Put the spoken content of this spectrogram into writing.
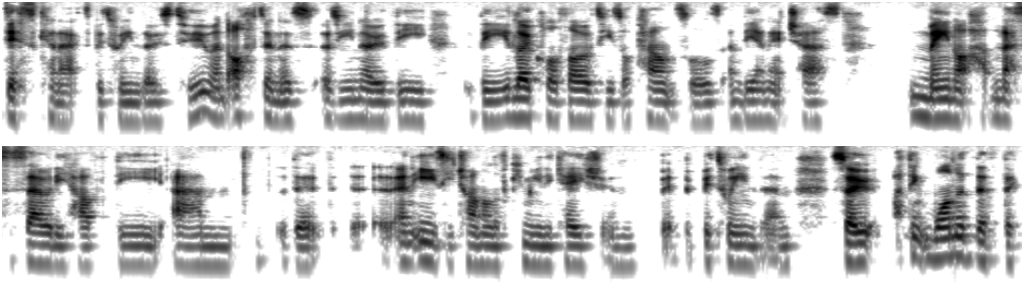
disconnect between those two and often as as you know the the local authorities or councils and the NHS may not necessarily have the um the, the, an easy channel of communication b- between them. So i think one of the, the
